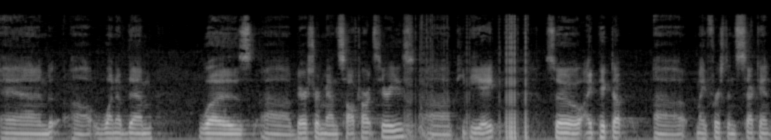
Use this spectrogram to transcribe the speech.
and uh, one of them was uh, Barrister Man Soft Heart series, uh, PP8. So I picked up uh, my first and second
